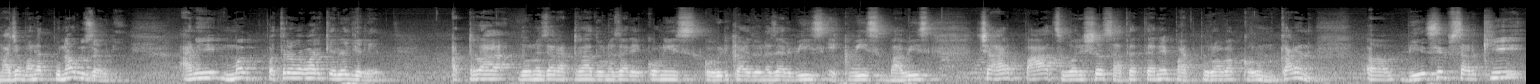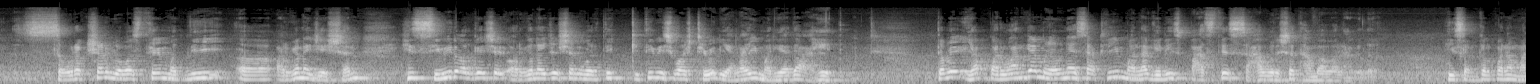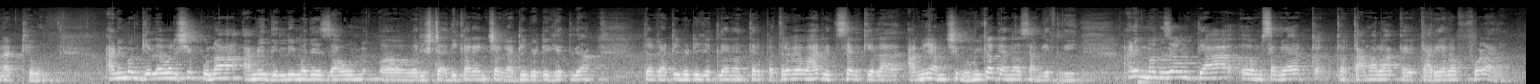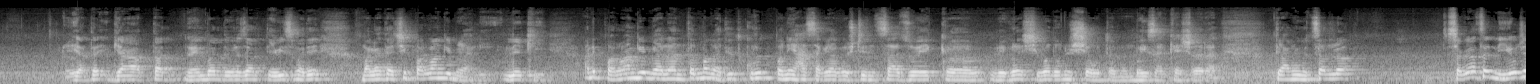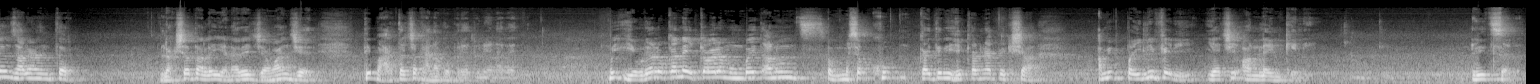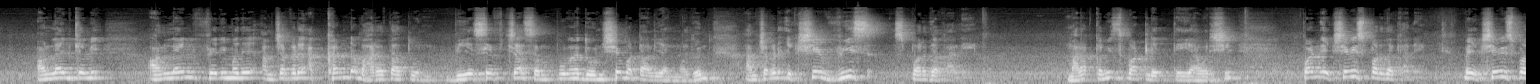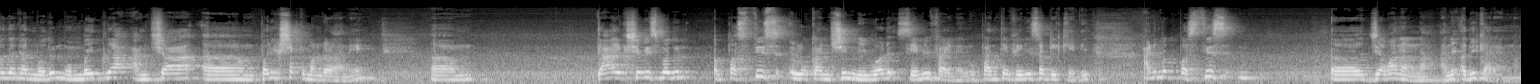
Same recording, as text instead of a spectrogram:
माझ्या मनात पुन्हा रुजवली. आणि मग पत्रव्यवहार केले गेले. अठरा दोन हजार अठरा दोन हजार एकोणीस कोविड काळ दोन हजार वीस एकवीस बावीस चार पाच वर्ष सातत्याने पाठपुरावा करून कारण बी एस एफसारखी संरक्षण व्यवस्थेमधली ऑर्गनायझेशन ही सिव्हिल ऑर्गेशन ऑर्गनायझेशनवरती किती विश्वास ठेवेल यालाही मर्यादा आहेत. त्यामुळे ह्या परवानग्या मिळवण्यासाठी मला गेली पाच ते सहा वर्ष थांबावं लागलं. ही संकल्पना मनात ठेवून. आणि मग गेल्या वर्षी पुन्हा आम्ही दिल्लीमध्ये जाऊन वरिष्ठ अधिकाऱ्यांच्या गाठीभेटी घेतल्या. त्या गाठीभेटी घेतल्यानंतर पत्रव्यवहार रितसर केला. आम्ही आमची भूमिका त्यांना सांगितली. आणि मग जाऊन त्या सगळ्या क कामाला क- कार्याला फळ आलं. आता या आत्ता नोव्हेंबर दोन हजार तेवीसमध्ये मला त्याची परवानगी मिळाली लेखी. आणि परवानगी मिळाल्यानंतर मग अधिकृतपणे हा सगळ्या गोष्टींचा जो एक वेगळं शिवधनुष्य होतं मुंबईसारख्या शहरात ते आम्ही उचललं. सगळ्याचं नियोजन झाल्यानंतर लक्षात आलं येणारे जवान जे आहेत ते भारताच्या कानाकोपऱ्यातून येणार आहेत. मग एवढ्या लोकांना एका वेळेला मुंबईत आणून असं खूप काहीतरी हे करण्यापेक्षा आम्ही पहिली फेरी याची ऑनलाईन केली. रीतसर. ऑनलाईन केली. ऑनलाईन फेरीमध्ये आमच्याकडे अखंड भारतातून बी एस एफच्या संपूर्ण दोनशे बटालियनमधून आमच्याकडे एकशे वीस स्पर्धक आले. मला कमीच वाटलेत ते यावर्षी. पण एकशे वीस स्पर्धक आले मग एकशे वीस स्पर्धकांमधून मुंबईतल्या आमच्या परीक्षक मंडळाने त्या एकशे वीसमधून पस्तीस लोकांची निवड सेमीफायनल उपांत्य फेरीसाठी केली. आणि मग पस्तीस जवानांना आणि अधिकाऱ्यांना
